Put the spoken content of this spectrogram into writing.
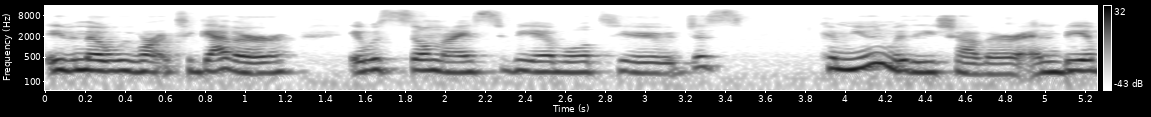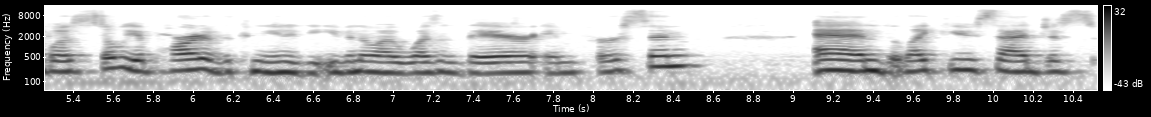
even though we weren't together it was still nice to be able to just commune with each other and be able to still be a part of the community even though i wasn't there in person. And like you said just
